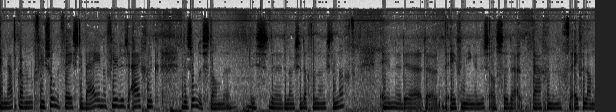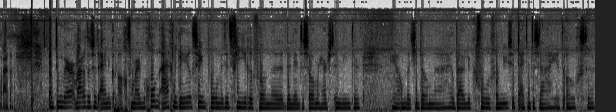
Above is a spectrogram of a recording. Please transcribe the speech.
En later kwamen er nog vier zonnefeesten bij. En dan vierden ze eigenlijk de zonnestanden. Dus de, de langste dag, de langste nacht. En eh, de, de, de eveningen. Dus als eh, de dagen en de nachten even lang waren. En toen waren het dus uiteindelijk acht. Maar het begon eigenlijk heel simpel met het vieren van eh, de lente, zomer, herfst en winter. Ja, omdat je dan heel duidelijk voelde van nu is het tijd om te zaaien, te oogsten.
